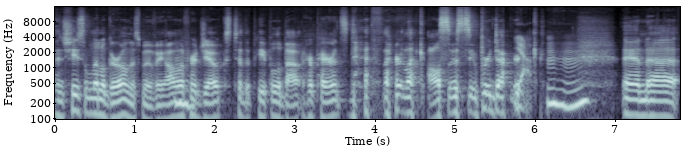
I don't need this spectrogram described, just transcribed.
and she's a little girl in this movie. All Mm-hmm. of her jokes to the people about her parents' death are like also super dark. Yeah. Mm-hmm. And uh,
